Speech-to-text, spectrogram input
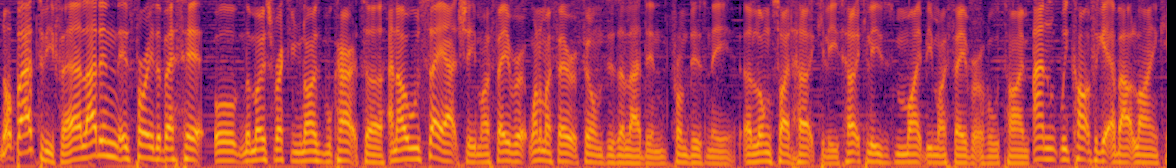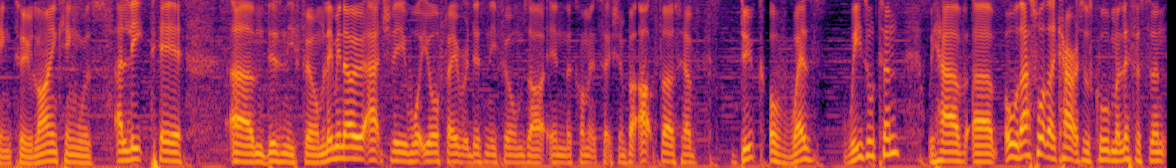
not bad to be fair. Aladdin is probably the best hit or the most recognizable character. And I will say, actually, my favorite... One of my favorite films is Aladdin from Disney, alongside Hercules. Hercules might be my favorite of all time. And we can't forget about Lion King too. Lion King was elite tier um, Disney film. Let me know actually what your favorite Disney films are in the comment section. But up first, we have Duke of Wes Weaselton. We have, uh, oh, that's what that character's called, Maleficent.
